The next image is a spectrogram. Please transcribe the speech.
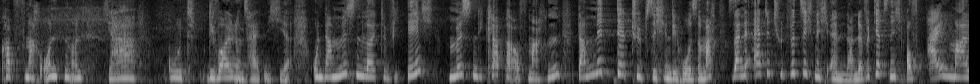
Kopf nach unten und ja, gut, die wollen uns halt nicht hier. Und da müssen Leute wie ich, müssen die Klappe aufmachen, damit der Typ sich in die Hose macht. Seine Attitude wird sich nicht ändern. Der wird jetzt nicht auf einmal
